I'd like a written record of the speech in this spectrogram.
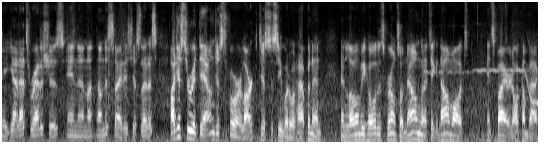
Hey, yeah, that's radishes, and then on, this side is just lettuce. I just threw it down just for a lark, just to see what would happen, and and lo and behold, it's grown. So now I'm going to take it. Now I'm all inspired. I'll come back.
